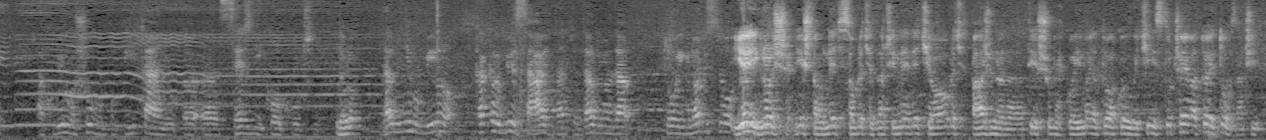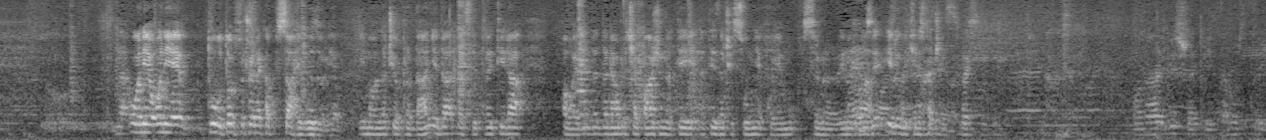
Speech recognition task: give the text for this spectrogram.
ako bi imao šubu po pitanju uh, uh, seždi kod kućni, Dobro. da li bi njemu bilo, kakav bi bio savjet na to, da li bi on da to ignorisao? Je, ignoriše, ništa, on neće se obraćati, znači ne, neće obraćati pažnju na, na te šube koje imaju, to ako je u većini slučajeva, to je to, znači na- on je, on je tu u tom slučaju nekako sahib uzor, jel? Ima znači opravdanje da, da se tretira ovaj, da, da ne obraća pažnju na te, na te znači sumnje koje mu s vremena na vrijeme dolaze ili u većini slučajeva. Više pita, možda tri.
